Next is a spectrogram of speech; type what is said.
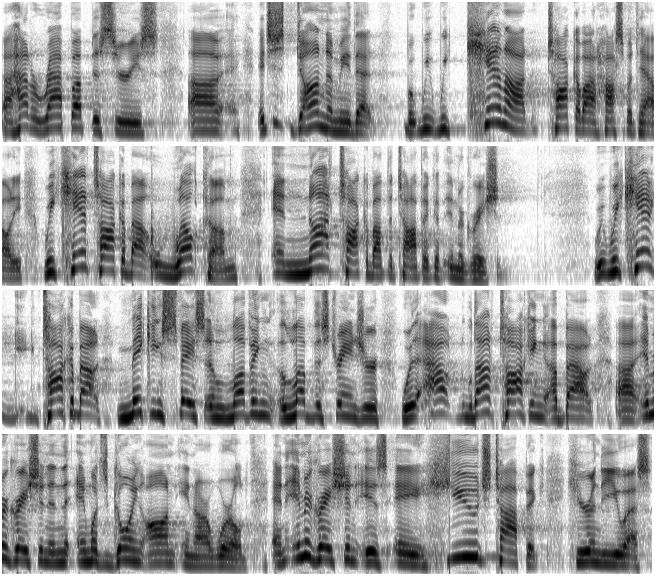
uh, how to wrap up this series, uh, it just dawned on me that but we, we cannot talk about hospitality. We can't talk about welcome and not talk about the topic of immigration. We, we can't talk about making space and loving love the stranger without, without talking about uh, immigration and, and what's going on in our world. And immigration is a huge topic here in the U.S.,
